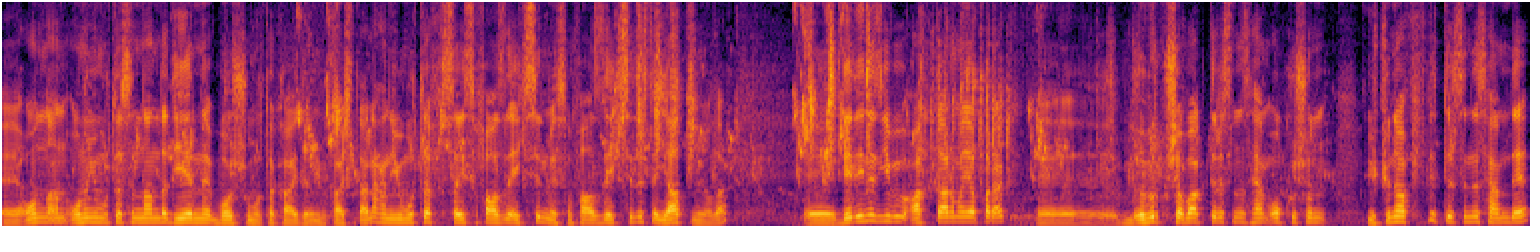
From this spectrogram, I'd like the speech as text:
E, ondan onun yumurtasından da diğerine boş yumurta kaydırın birkaç tane. Hani yumurta sayısı fazla eksilmesin. Fazla eksilirse yatmıyorlar. E, dediğiniz gibi aktarma yaparak e, öbür kuşa baktırırsınız. Hem o kuşun yükünü hafifletirsiniz hem de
